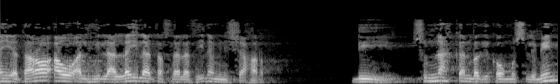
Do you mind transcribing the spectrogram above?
yatara'u al-hilal lailata 30 min syahr. Disunnahkan bagi kaum muslimin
